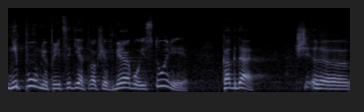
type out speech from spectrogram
не помню прецедент вообще в мировой истории, когда э,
